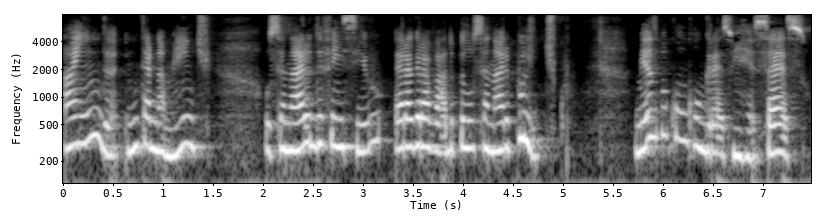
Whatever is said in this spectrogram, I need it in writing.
Ainda, internamente, o cenário defensivo era agravado pelo cenário político. Mesmo com o Congresso em recesso,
